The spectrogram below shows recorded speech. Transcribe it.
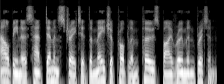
Albinus had demonstrated the major problem posed by Roman Britain.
